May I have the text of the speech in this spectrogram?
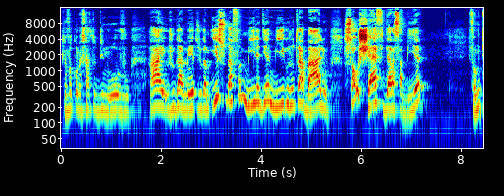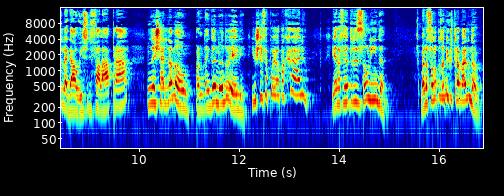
Que eu vou começar tudo de novo. Ai, julgamento, julgamento. Isso da família, de amigos, no trabalho. Só o chefe dela sabia. Foi muito legal isso de falar pra não deixar ele na mão, pra não estar tá enganando ele. E o chefe apoiou pra caralho. E ela fez uma transição linda. Mas não falou pros amigos de trabalho, não.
